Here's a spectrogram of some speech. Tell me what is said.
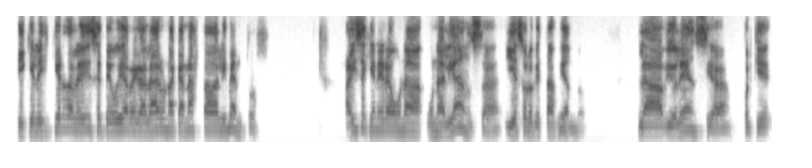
y que la izquierda le dice, te voy a regalar una canasta de alimentos. Ahí se genera una, una alianza, y eso es lo que estás viendo. La violencia, porque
